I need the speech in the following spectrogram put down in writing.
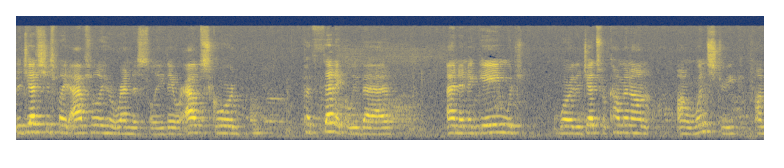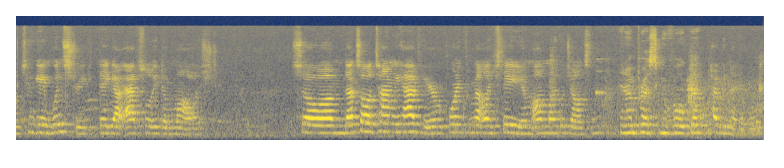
the Jets just played absolutely horrendously. They were outscored pathetically bad. And in a game which where the Jets were coming on on a win streak, on two-game win streak, they got absolutely demolished. So um, that's all the time we have here. Reporting from MetLife Stadium, I'm Michael Johnson. And I'm Preston Volka. Have a good night, everyone.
